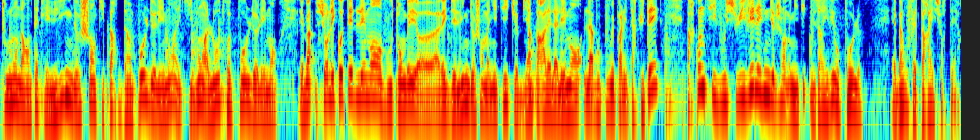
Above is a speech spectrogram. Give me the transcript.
tout le monde a en tête les lignes de champ qui partent d'un pôle de l'aimant et qui vont à l'autre pôle de l'aimant. Et ben, sur les côtés de l'aimant, vous tombez euh, avec des lignes de champ magnétique bien parallèles à l'aimant. Là, vous pouvez pas les percuter. Par contre, si vous suivez les lignes de champ magnétique, vous arrivez au pôle. Et ben, vous faites pareil sur Terre.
